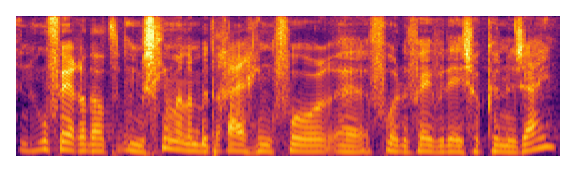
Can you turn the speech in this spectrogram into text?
in hoeverre dat misschien wel een bedreiging voor, uh, voor de VVD zou kunnen zijn?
